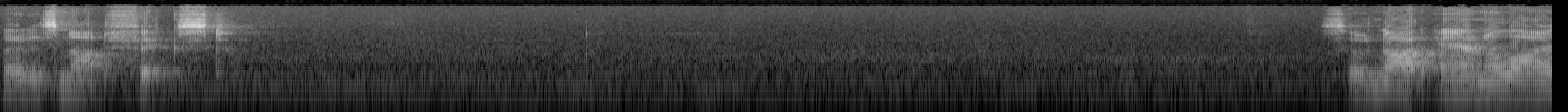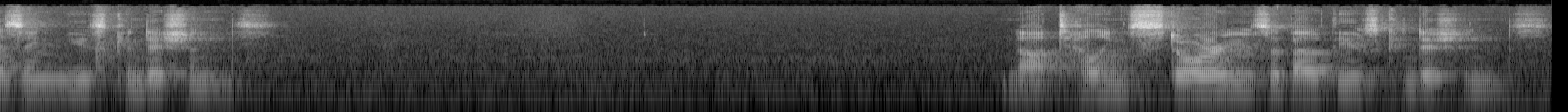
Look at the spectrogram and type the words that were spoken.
that is not fixed. So, not analyzing these conditions, not telling stories about these conditions,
